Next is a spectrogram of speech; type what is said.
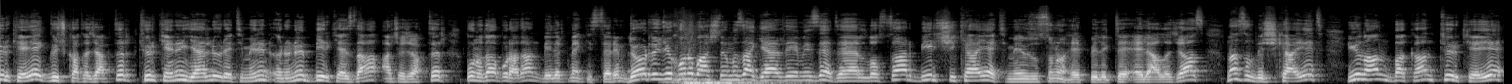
Türkiye'ye güç katacaktır. Türkiye'nin yerli üretiminin önünü bir kez daha açacaktır. Bunu da buradan belirtmek isterim. Dördüncü konu başlığımıza geldiğimizde değerli dostlar bir şikayet mevzusunu hep birlikte ele alacağız. Nasıl bir şikayet? Yunan bakan Türkiye'yi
